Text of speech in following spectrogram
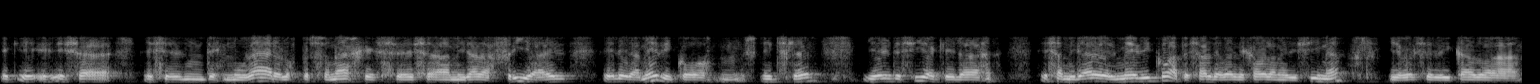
eh, esa, ese desnudar a los personajes, esa mirada fría, él, él era médico, mm, Schnitzler, y él decía que la, esa mirada del médico, a pesar de haber dejado la medicina y haberse dedicado a,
